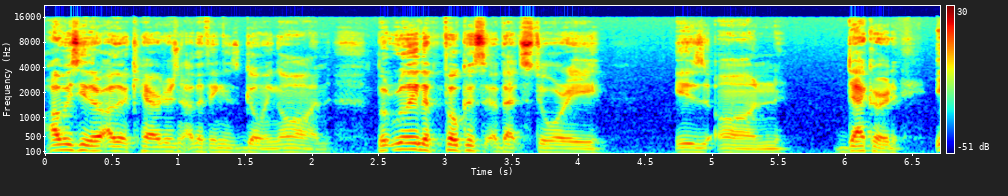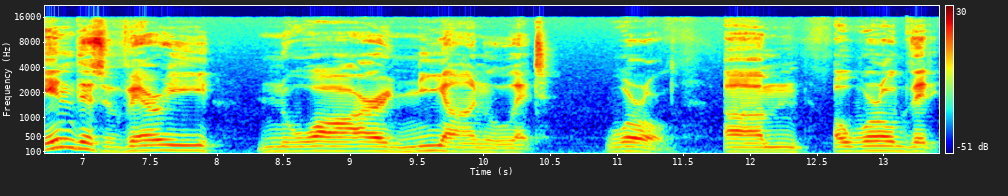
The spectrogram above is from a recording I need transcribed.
Obviously, there are other characters and other things going on, but really the focus of that story is on Deckard in this very noir, neon lit world um, a world that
